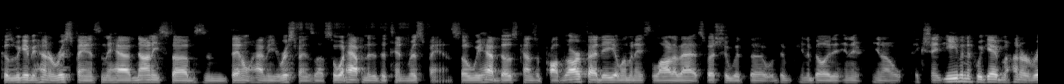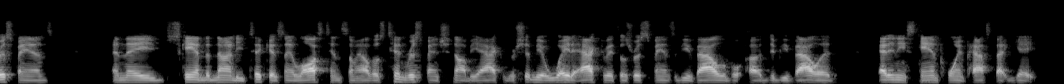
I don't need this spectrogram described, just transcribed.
because we gave you 100 wristbands and they have 90 stubs and they don't have any wristbands left. So what happened to the 10 wristbands? So we have those kinds of problems. RFID eliminates a lot of that, especially with the, with the inability to you know exchange. Even if we gave them 100 wristbands and they scanned the 90 tickets and they lost 10 somehow, those 10 wristbands should not be active. There shouldn't be a way to activate those wristbands to be valuable uh, to be valid at any scan point past that gate.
